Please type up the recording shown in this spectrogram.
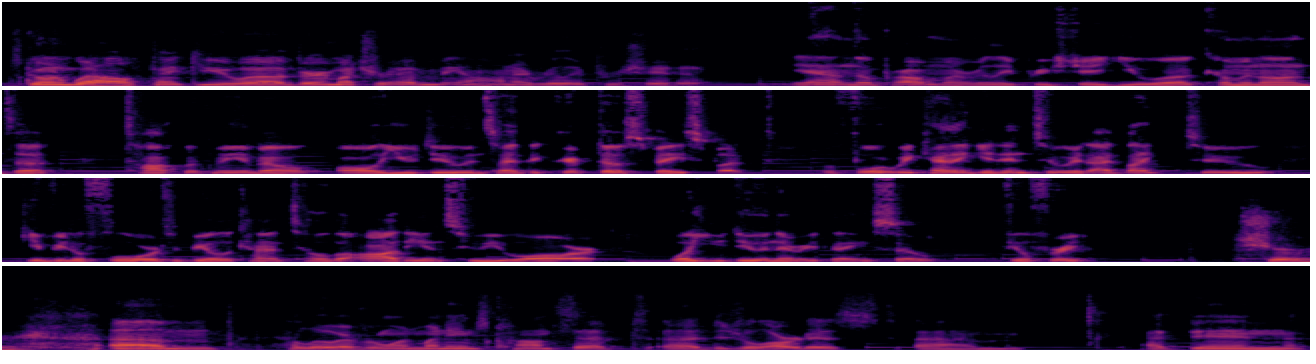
It's going well. Thank you uh, very much for having me on. I really appreciate it. Yeah, no problem. I really appreciate you uh, coming on to talk with me about all you do inside the crypto space. But before we kind of get into it, I'd like to give you the floor to be able to kind of tell the audience who you are, what you do, and everything. So feel free. Sure. Um, hello, everyone. My name's Kahncept, uh, digital artist. Um, I've been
